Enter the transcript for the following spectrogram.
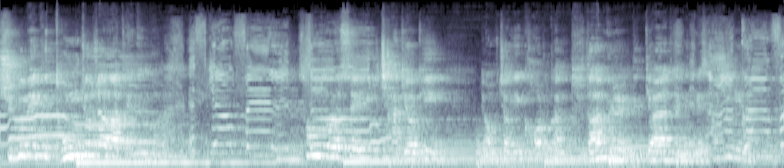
죽음의 그 동조자가 되는 거라는 거예요. 성도로서의 이 자격이 영적인 거룩한 부담을 느껴야 되는 게 사실이라는 거죠.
